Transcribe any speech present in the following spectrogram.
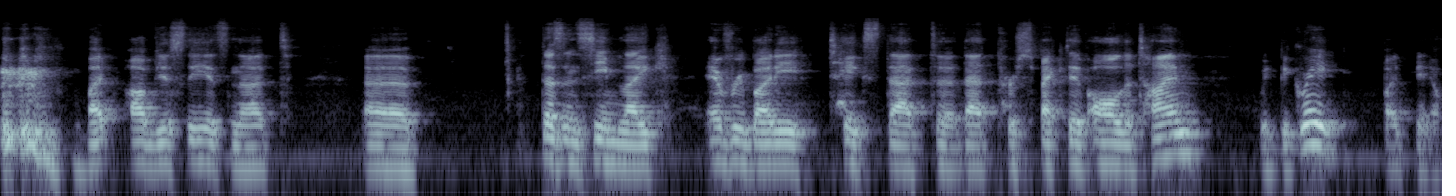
but obviously, it's not uh, doesn't seem like everybody takes that uh, that perspective all the time would be great but you know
